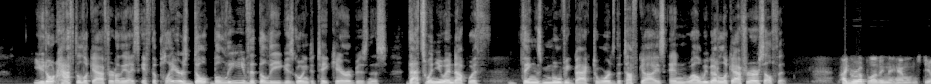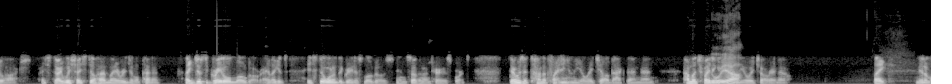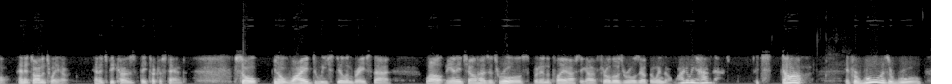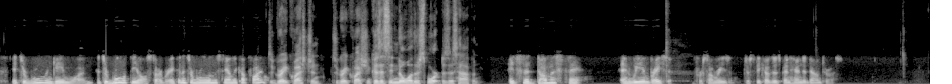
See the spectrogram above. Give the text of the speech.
you don't have to look after it on the ice. If the players don't believe that the league is going to take care of business, that's when you end up with things moving back towards the tough guys. And well, we've got to look after ourselves then. I grew up loving the Hamilton Steelhawks. I, st- I wish I still had my original pennant. Like just a great old logo, right? Like it's it's still one of the greatest logos in Southern Ontario sports. There was a ton of fighting in the OHL back then, man. How much fighting oh, is yeah. in the OHL right now? Like minimal, and it's on its way out. And it's because they took a stand. So you know, why do we still embrace that? Well, the NHL has its rules, but in the playoffs, you got to throw those rules out the window. Why do we have that? It's dumb. If a rule is a rule, it's a rule in game one, it's a rule at the All Star break, and it's a rule in the Stanley Cup final. It's a great question. It's a great question because it's in no other sport does this happen. It's the dumbest thing. And we embrace it for some reason, just because it's been handed down to us.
